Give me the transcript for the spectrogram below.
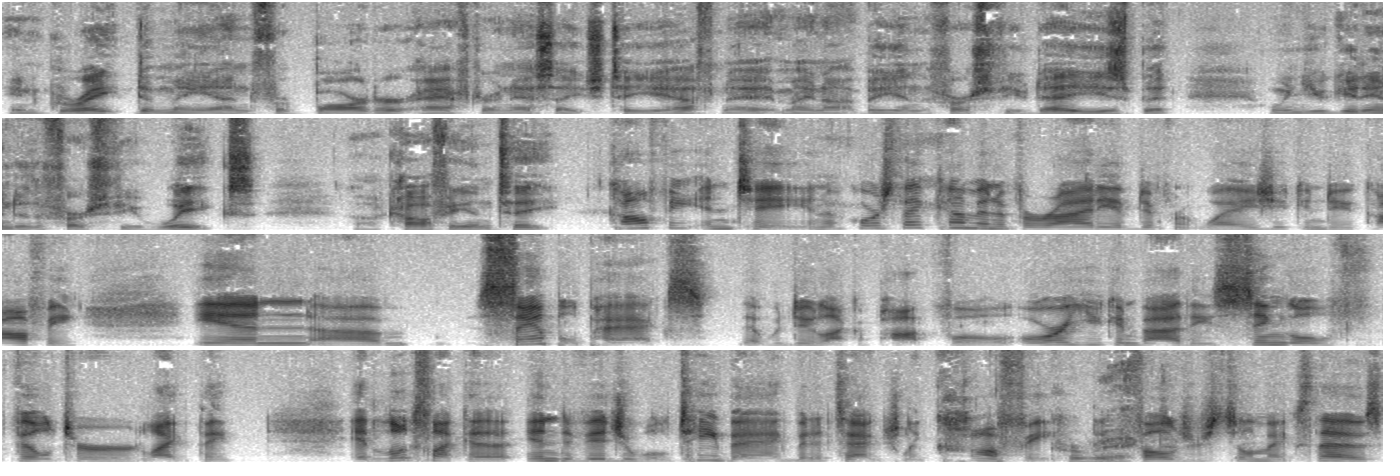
in great demand for barter after an SHTF. Now, it may not be in the first few days, but when you get into the first few weeks, uh, coffee and tea. Coffee and tea. And of course, they come in a variety of different ways. You can do coffee in um, sample packs that would do like a pot full, or you can buy these single filter, like they it looks like a individual tea bag, but it's actually coffee. Correct. And Folgers still makes those.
